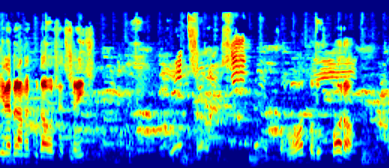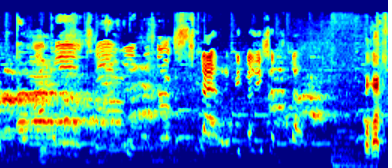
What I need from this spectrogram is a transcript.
Ile bramek udało się strzelić? Mi. O, to tu sporo. Cztery.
